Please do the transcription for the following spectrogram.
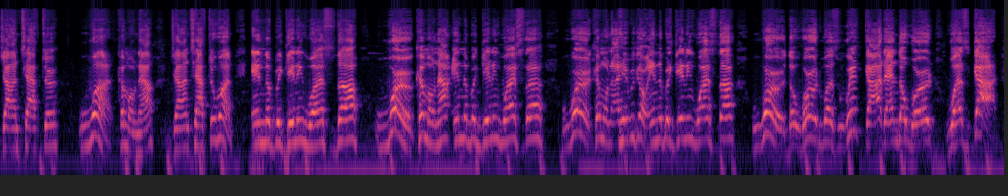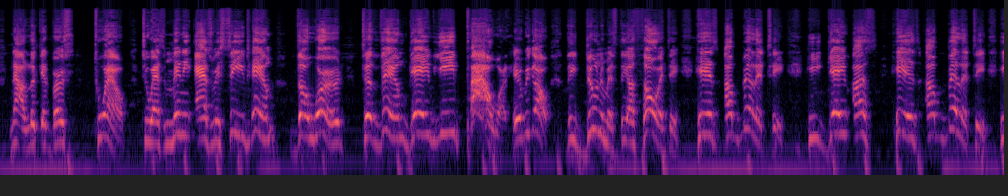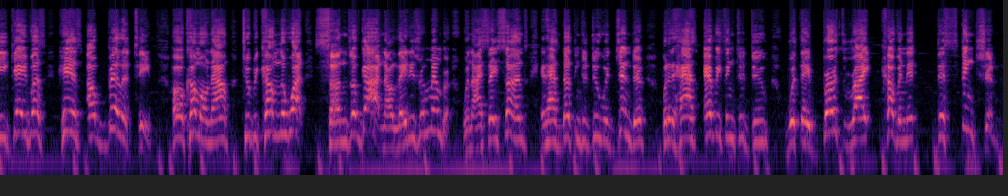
John chapter 1. Come on now. John chapter 1. In the beginning was the Word. Come on now. In the beginning was the Word. Come on now, here we go. In the beginning was the Word. The Word was with God, and the Word was God. Now look at verse 12. To as many as received him, the Word, to them gave ye power. Here we go. The dunamis, the authority, his ability. He gave us his ability. He gave us his ability. Oh, come on now, to become the what? Sons of God. Now, ladies, remember, when I say sons, it has nothing to do with gender, but it has everything to do with a birthright covenant distinction.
